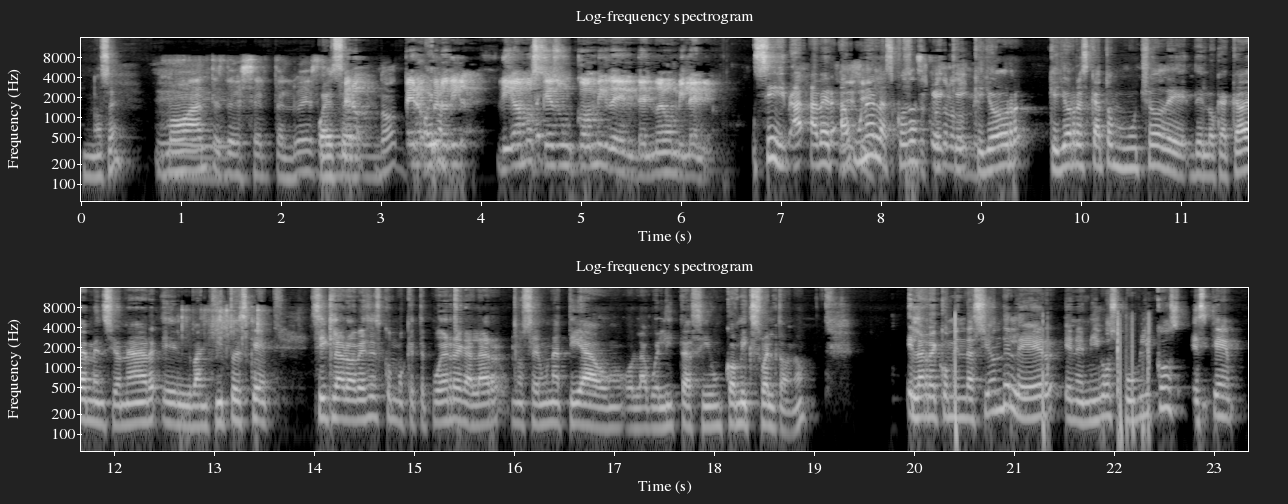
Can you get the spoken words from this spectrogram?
No sé. No, antes debe ser, tal vez. Pero, pero, digamos que es un cómic del, del, nuevo milenio. Sí, a, ver, una de las cosas que, que, que yo que yo rescato mucho de, lo que acaba de mencionar el banquito es que, sí, claro, a veces como que te puede regalar, no sé, una tía o, la abuelita así, un cómic suelto, ¿no? La recomendación de leer Enemigos Públicos es que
